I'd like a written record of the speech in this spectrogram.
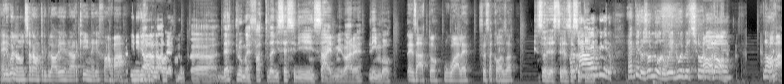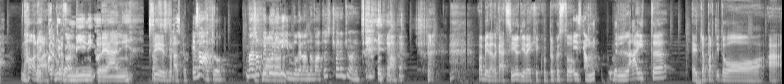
Pure Eh, quello non sarà un AAA, vedi, Arcane che fa? Vieni No, no, no, Deathloop, eh, Deathloop è fatto dagli stessi di Inside, mi pare. Limbo. Esatto, uguale, stessa cosa. Sono dello stesso Ah, team. è vero, è vero, sono loro, quelle due persone. No, no. No, Ma va. No, no, eh, quattro Luca fa- bambini coreani. Sì, No, esatto. Esatto. Ma sono quei No, due no, di no. Limbo che l'hanno fatto, c'ha ragione. Ah. Va bene, ragazzi, io direi che per questo del light è già partito a-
